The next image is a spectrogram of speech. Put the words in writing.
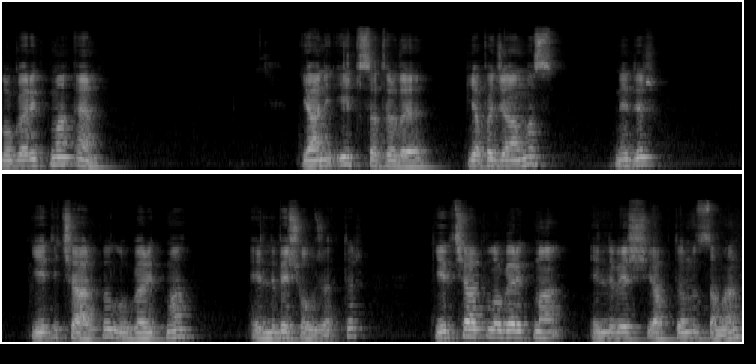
logaritma m. Yani ilk satırda yapacağımız nedir? 7 çarpı logaritma 55 olacaktır. 7 çarpı logaritma 55 yaptığımız zaman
